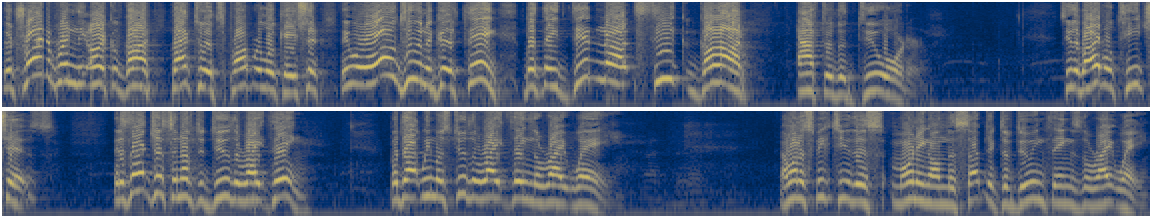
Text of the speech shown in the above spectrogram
They're trying to bring the ark of God back to its proper location. They were all doing a good thing, but they did not seek God after the due order. See, the Bible teaches that it's not just enough to do the right thing, but that we must do the right thing the right way. I want to speak to you this morning on the subject of doing things the right way.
